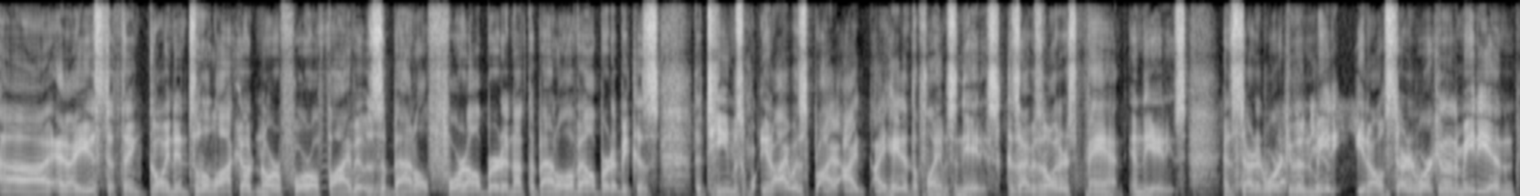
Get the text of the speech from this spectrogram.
Uh, and I used to think going into the lockout in or 405, it was a battle for Alberta, not the battle of Alberta, because the teams. You know, I was I I, I hated the Flames in the 80s because I was an Oilers fan in the 80s and started working Yeah, in the media. You know, started working in the media and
